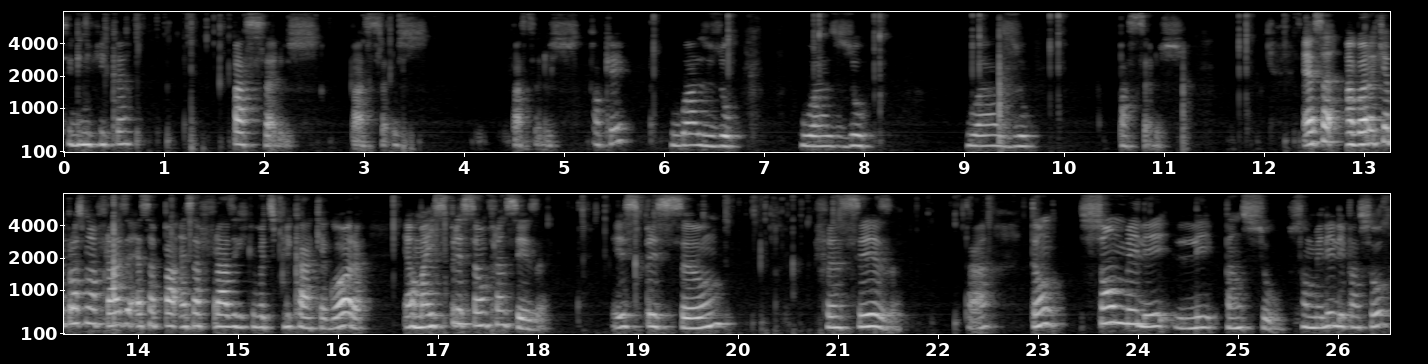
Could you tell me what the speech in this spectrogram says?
significa pássaros, pássaros, pássaros, ok? Oiseau, oiseau, azul. Pássaros. Essa, agora aqui a próxima frase, essa, essa frase aqui que eu vou te explicar aqui agora, é uma expressão francesa. Expressão francesa, tá? Então, sommelier les pinceaux. Sommelier les pinceaux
